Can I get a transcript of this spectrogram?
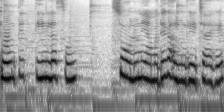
दोन ते तीन लसूण सोलून यामध्ये घालून घ्यायचे आहेत.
